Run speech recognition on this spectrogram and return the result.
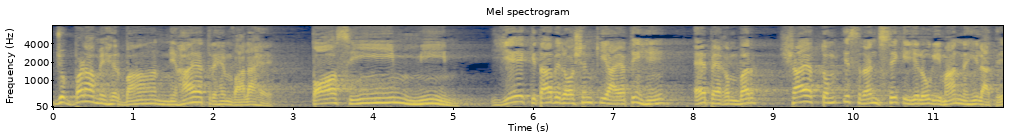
جو بڑا مہربان، نہایت رحم والا ہے۔ پوسیم میم۔ یہ کتاب روشن کی آیتیں ہیں۔ اے پیغمبر، شاید تم اس رنج سے کہ یہ لوگ ایمان نہیں لاتے،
